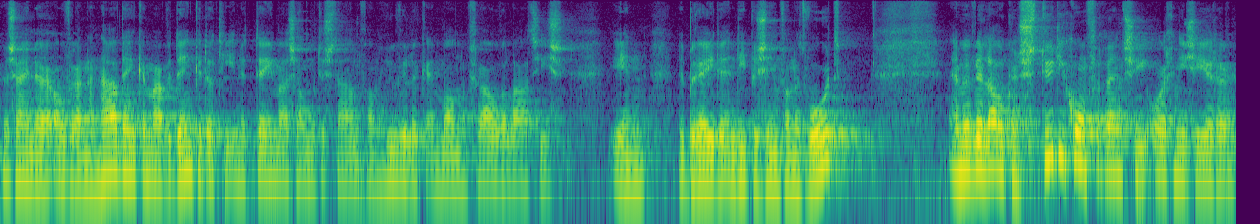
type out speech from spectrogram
we zijn daarover aan het nadenken, maar we denken dat die in het thema zou moeten staan van huwelijk en man-vrouw relaties in de brede en diepe zin van het woord. En we willen ook een studieconferentie organiseren,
